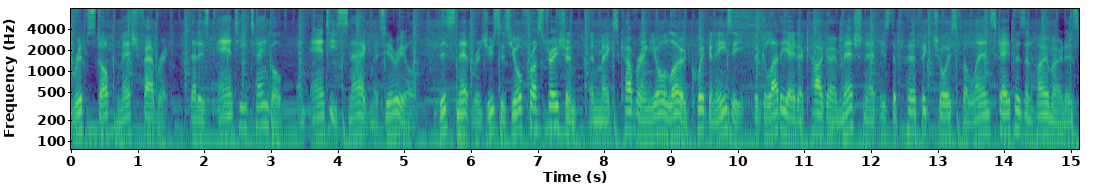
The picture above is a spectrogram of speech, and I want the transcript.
ripstop mesh fabric that is anti tangle and anti snag material. This net reduces your frustration and makes covering your load quick and easy. The Gladiator Cargo Mesh Net is the perfect choice for landscapers and homeowners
